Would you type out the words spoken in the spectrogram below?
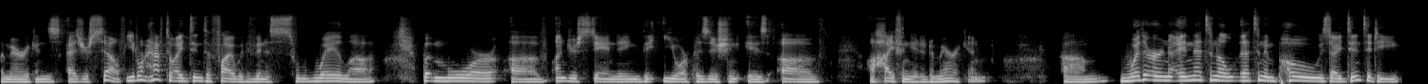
Americans as yourself. You don't have to identify with Venezuela, but more of understanding that your position is of a hyphenated American. Um, whether or not, and that's an that's an imposed identity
